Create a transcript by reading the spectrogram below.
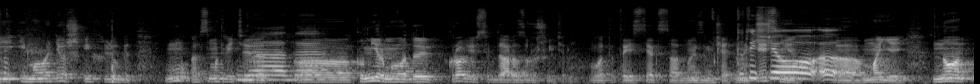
И, и молодежь их любит. Ну, а смотрите, Да, да. э, кумир молодой крови всегда разрушитель. Вот это из текста одной замечательной Тут песни еще, э, э, моей. Но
